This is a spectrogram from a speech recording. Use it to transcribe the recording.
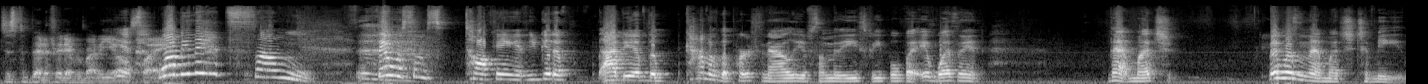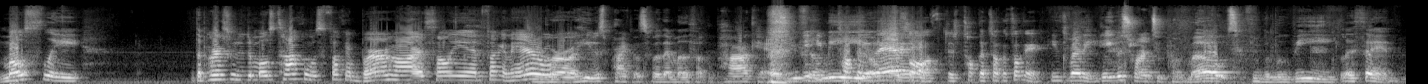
just to benefit everybody yeah. else like well, I mean, they had some. There was some talking, and you get a idea of the kind of the personality of some of these people, but it wasn't that much. It wasn't that much to me. Mostly, the person who did the most talking was fucking Bernhard, Sonia, and fucking Harold. girl he was practicing for that motherfucking podcast you feel he me talking his okay? ass off, just talking, talking, talking. He's ready. he was trying to promote through the movie Listen,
